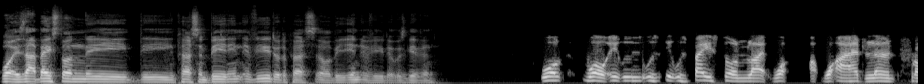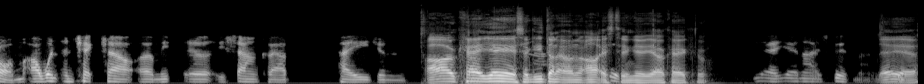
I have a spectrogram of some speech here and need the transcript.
What is that based on the the person being interviewed or the person or the interview that was given? well well it was, it was it was based on like what what I had learned from. I went and checked out um uh, his SoundCloud page and Okay, yeah, yeah. So you've done it on an artist thing, yeah, yeah. Okay, cool. Yeah yeah no it's good man. Yeah, yeah.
